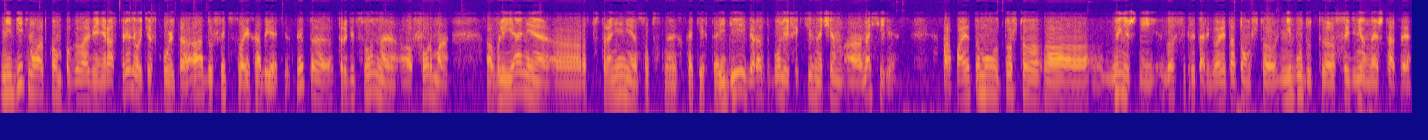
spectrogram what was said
не бить молотком по голове, не расстреливать из культа, а душить в своих объятиях. Это традиционная э, форма э, влияния, э, распространения собственных каких-то идей гораздо более эффективно, чем э, насилие. А поэтому то, что нынешний госсекретарь говорит о том, что не будут Соединенные Штаты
